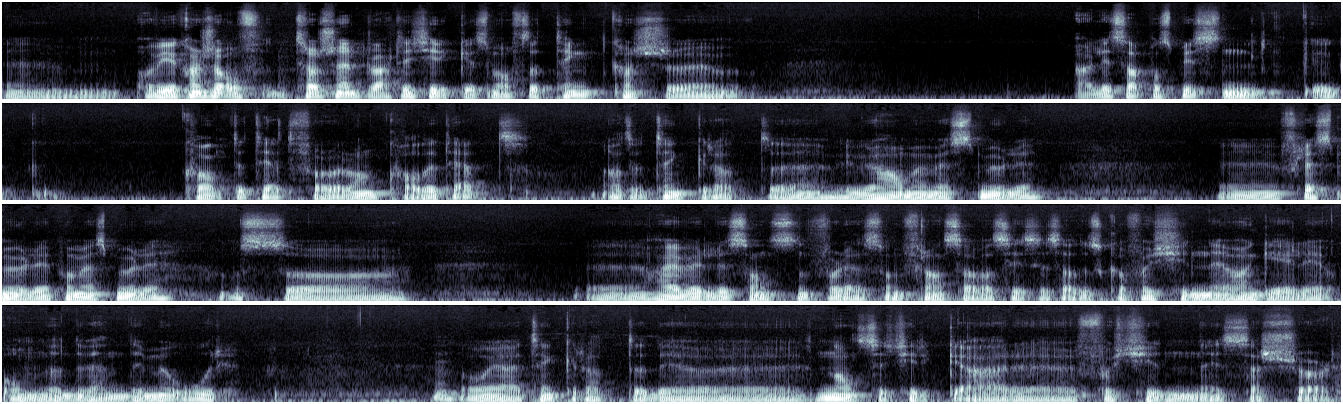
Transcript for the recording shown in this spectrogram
Eh, og vi har kanskje tradisjonelt vært en kirke som ofte har tenkt kanskje ja, litt satt på spissen kvantitet foran kvalitet. At vi tenker at uh, vi vil ha med mest mulig. Uh, flest mulig på mest mulig. Og så uh, har jeg veldig sansen for det som Frans av Assisi sa, du skal forkynne evangeliet om nødvendig med ord. Mm. Og jeg tenker at det Nancy kirke er forkynnende i seg sjøl.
